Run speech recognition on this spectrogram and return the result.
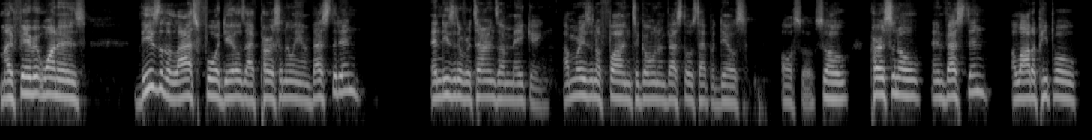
my favorite one is these are the last four deals I've personally invested in, and these are the returns I'm making. I'm raising a fund to go and invest those type of deals also. So personal investing, a lot of people,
